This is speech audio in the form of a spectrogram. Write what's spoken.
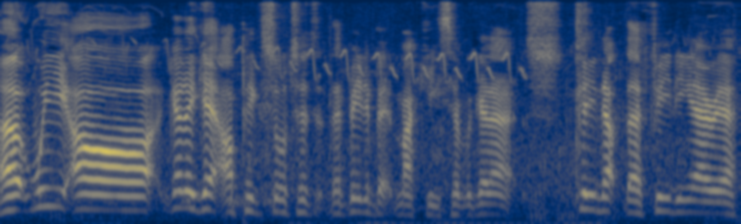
Uh, we are going to get our pigs sorted. They've been a bit mucky, so we're going to clean up their feeding area.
